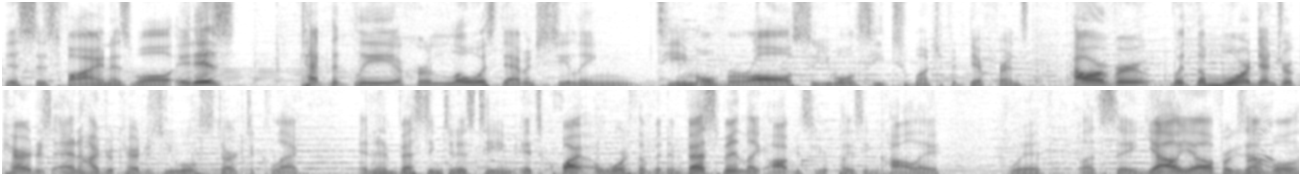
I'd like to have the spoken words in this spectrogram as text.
This is fine as well. It is technically her lowest damage ceiling team overall, so you won't see too much of a difference. However, with the more Dendro characters and Hydro characters you will start to collect, and investing to this team, it's quite a worth of an investment. Like, obviously, replacing Collei with, let's say, Yaoyao, for example.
